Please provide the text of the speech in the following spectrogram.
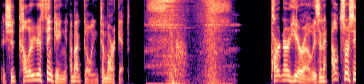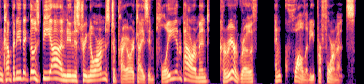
and should color your thinking about going to market. Partner Hero is an outsourcing company that goes beyond industry norms to prioritize employee empowerment, career growth, and quality performance.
